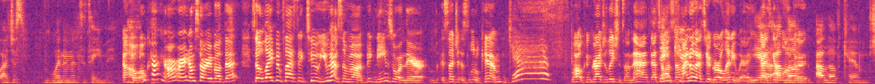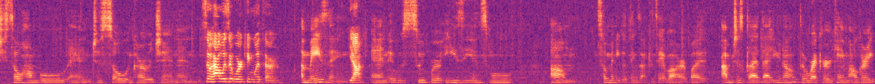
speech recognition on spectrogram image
I just went in entertainment. Oh, okay. All right. I'm sorry about that. So, Life in Plastic 2, you have some uh, big names on there, such as Lil Kim. Yes. Wow, congratulations on that. That's Thank awesome. you. I know that's your girl anyway. You guys get I along love, good. I love Kim. She's so humble and just so encouraging and So, how was it working with her? amazing. Yeah. and it was super easy and smooth. Um, so many good things I could say about her, but I'm just glad that you know the record came out great.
